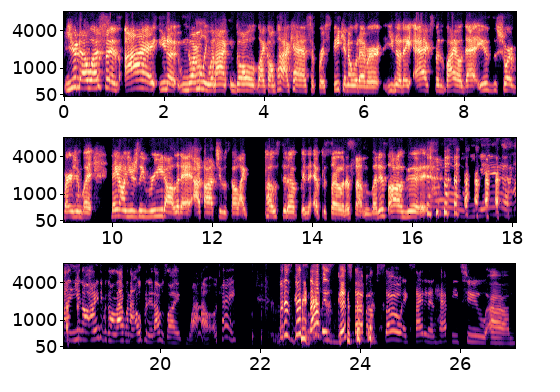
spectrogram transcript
you know what sis? I you know normally when i go like on podcasts or for speaking or whatever you know they ask for the bio. That is the short version but they don't usually read all of that. I thought she was gonna like post it up in the episode or something but it's all good. Oh yeah. I, you know i ain't even gonna lie. When i opened it i was like wow okay. But it's good stuff. It's good stuff. I'm so excited and happy to um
